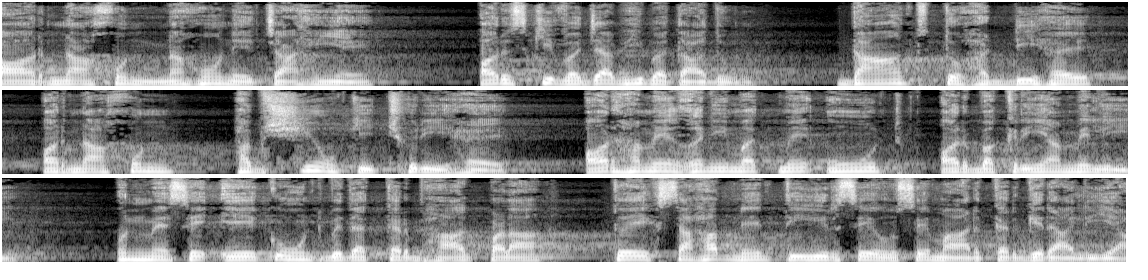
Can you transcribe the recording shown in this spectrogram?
और नाखून न होने चाहिए। और इसकी वजह भी बता दूँ, दांत तो हड्डी है और नाखून हबशियों की छुरी है, और हमें गनीमत में ऊँट और बकरियाँ मिली। उनमें से एक ऊँट बिदक कर भाग पड़ा तो एक साहब ने तीर से उसे मारकर गिरा लिया।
